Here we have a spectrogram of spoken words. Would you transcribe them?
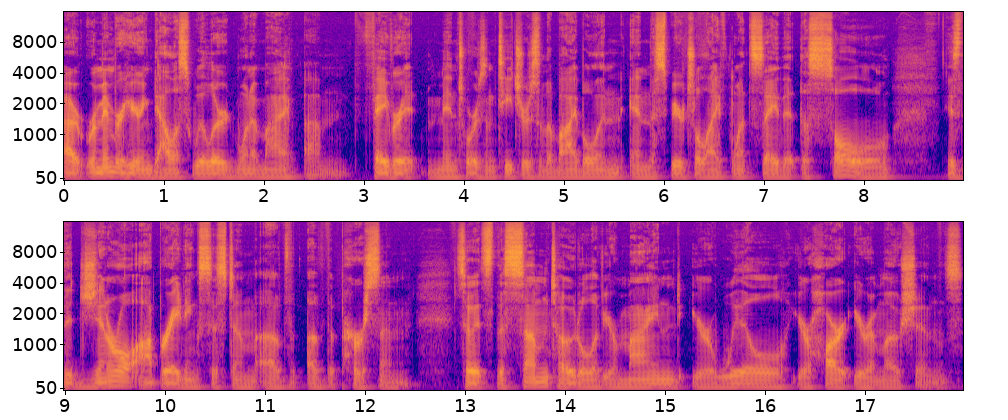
I remember hearing Dallas Willard, one of my um, favorite mentors and teachers of the Bible and, and the spiritual life, once say that the soul is the general operating system of, of the person. So it's the sum total of your mind, your will, your heart, your emotions.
